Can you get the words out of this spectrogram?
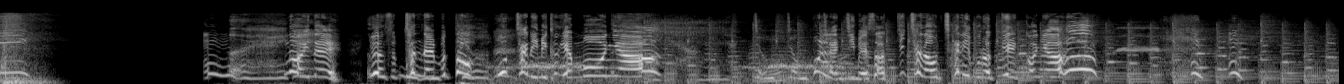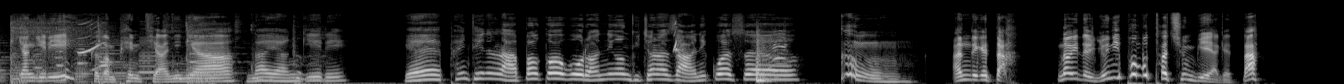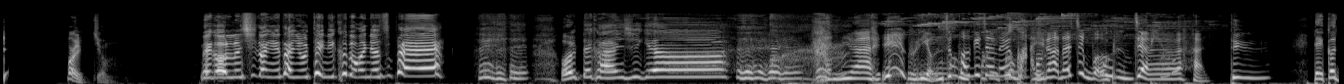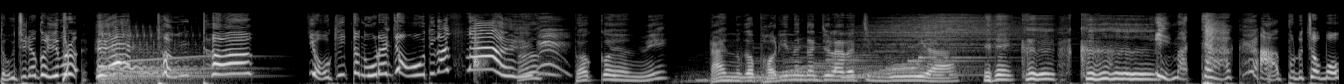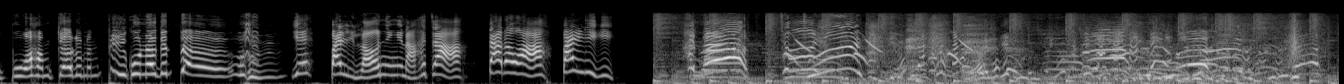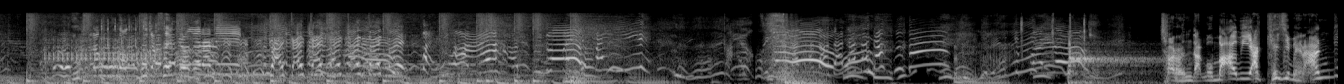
너희들 연습 첫날부터 옷차림이 그게 뭐냐 좀좀 혼란 집에서 뛰쳐나온 차림으로 뛸 거냐 양길이 그건 팬티 아니냐? 나 양길이. 예 팬티는 아빠 거고 러닝은 귀찮아서 안 입고 왔어요. 끙. 안되겠다. 너희들 유니폼부터 준비해야겠다. 뻘쭘. 내가 얼른 시장에 다녀올 테니 그동안 연습해 올 때 간식이야. 아니야. 우리 연습하기 전에 과일 하나씩 먹자. 하트. 내가 넣어주려고 일부러 에 텅텅! 여기 있던 오렌지 어디 갔어? 어? 덕거연미? 난 누가 버리는 건 줄 알았지 뭐야. 그... 그... 이마탁 앞으로 저 먹보와 함께 하려면 피곤하겠다. 예 빨리 러닝이나 하자. 따라와 빨리 저런다고 마음이 약해지면 안 돼!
